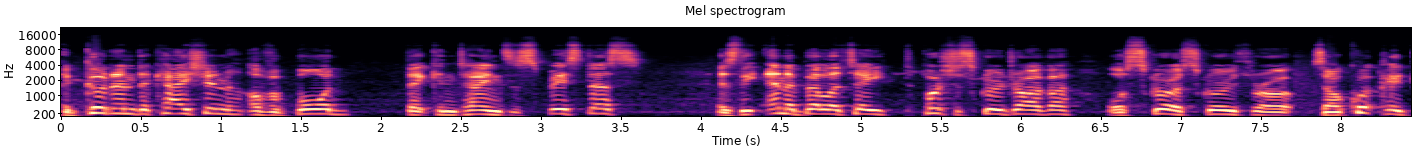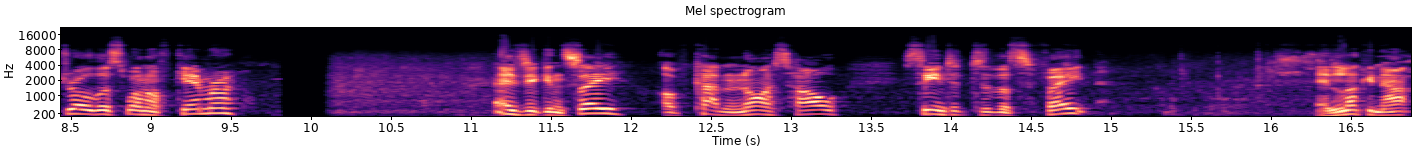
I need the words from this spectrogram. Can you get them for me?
A good indication of a board that contains asbestos is the inability to push a screwdriver or screw a screw through it. So I'll quickly drill this one off camera. As you can see, I've cut a nice hole, sent it to this feet, and looking up,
